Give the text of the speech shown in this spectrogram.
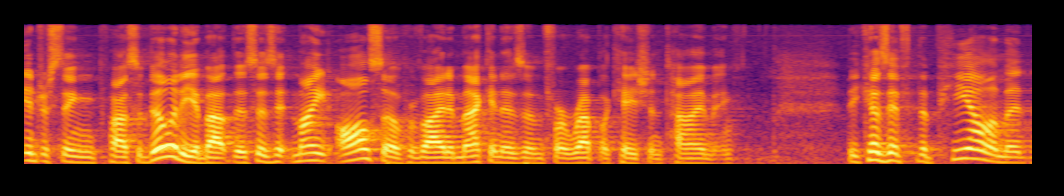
interesting possibility about this is it might also provide a mechanism for replication timing. Because if the p element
